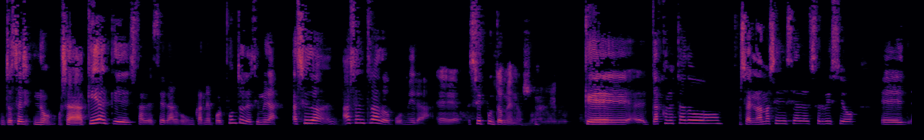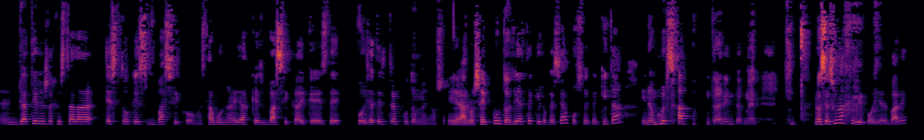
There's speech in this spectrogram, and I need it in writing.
Entonces, no. O sea, aquí hay que establecer algo, un carnet por puntos, decir, mira, has sido, has entrado, pues mira, eh, seis puntos menos. Que eh, te has conectado, o sea, nada más iniciar el servicio, eh, ya tienes registrada esto que es básico, esta vulnerabilidad que es básica y que es de, pues ya tienes tres puntos menos. Y a los seis puntos, 10 X, lo que sea, pues se te quita y no vuelves a entrar en internet. No sé, es una gilipollez, ¿vale?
